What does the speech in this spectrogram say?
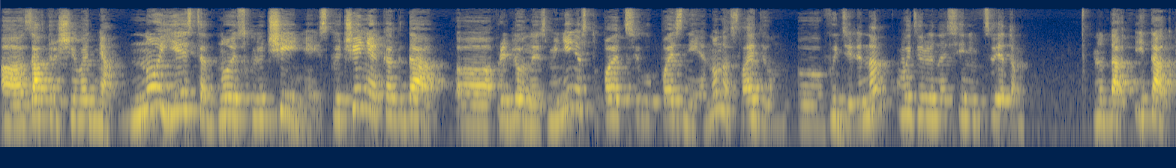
завтрашнего дня. Но есть одно исключение. Исключение, когда а, определенные изменения вступают в силу позднее. Но на слайде он э, выделено, выделено синим цветом. Ну да, итак,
